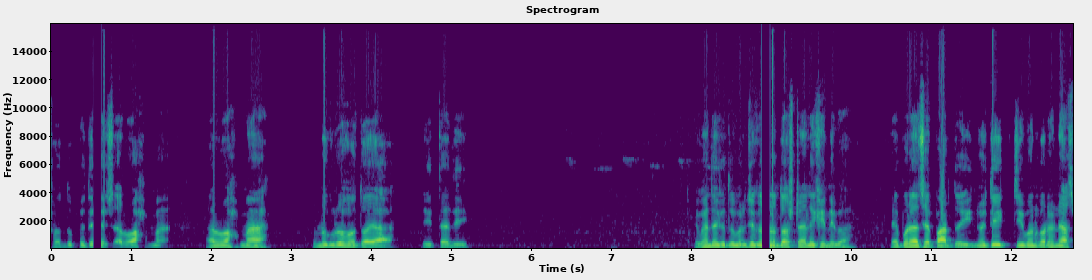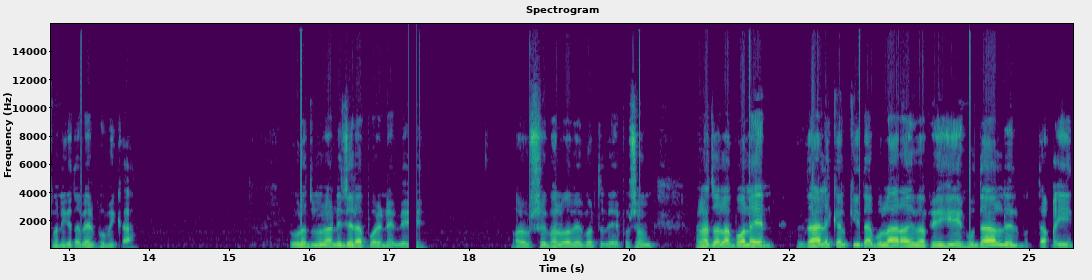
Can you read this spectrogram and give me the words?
সদুপদেশ রহমা রহমা অনুগ্রহ, দয়া ইত্যাদি। এখান থেকে তুমি যে কোনো দশটা লিখে নিবা। এরপরে আছে পার্ট দুই, নৈতিক জীবন গঠনে আসমানি কিতাবের ভূমিকা। তোমরা নিজেরা পড়ে নেবে। অবশ্যই ভালোভাবে পড়তে হবে। প্রসঙ্গ আল্লাহ তাআলা বলেন লা রাইবা ফিহি হুদাল লিল মুত্তাকিন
